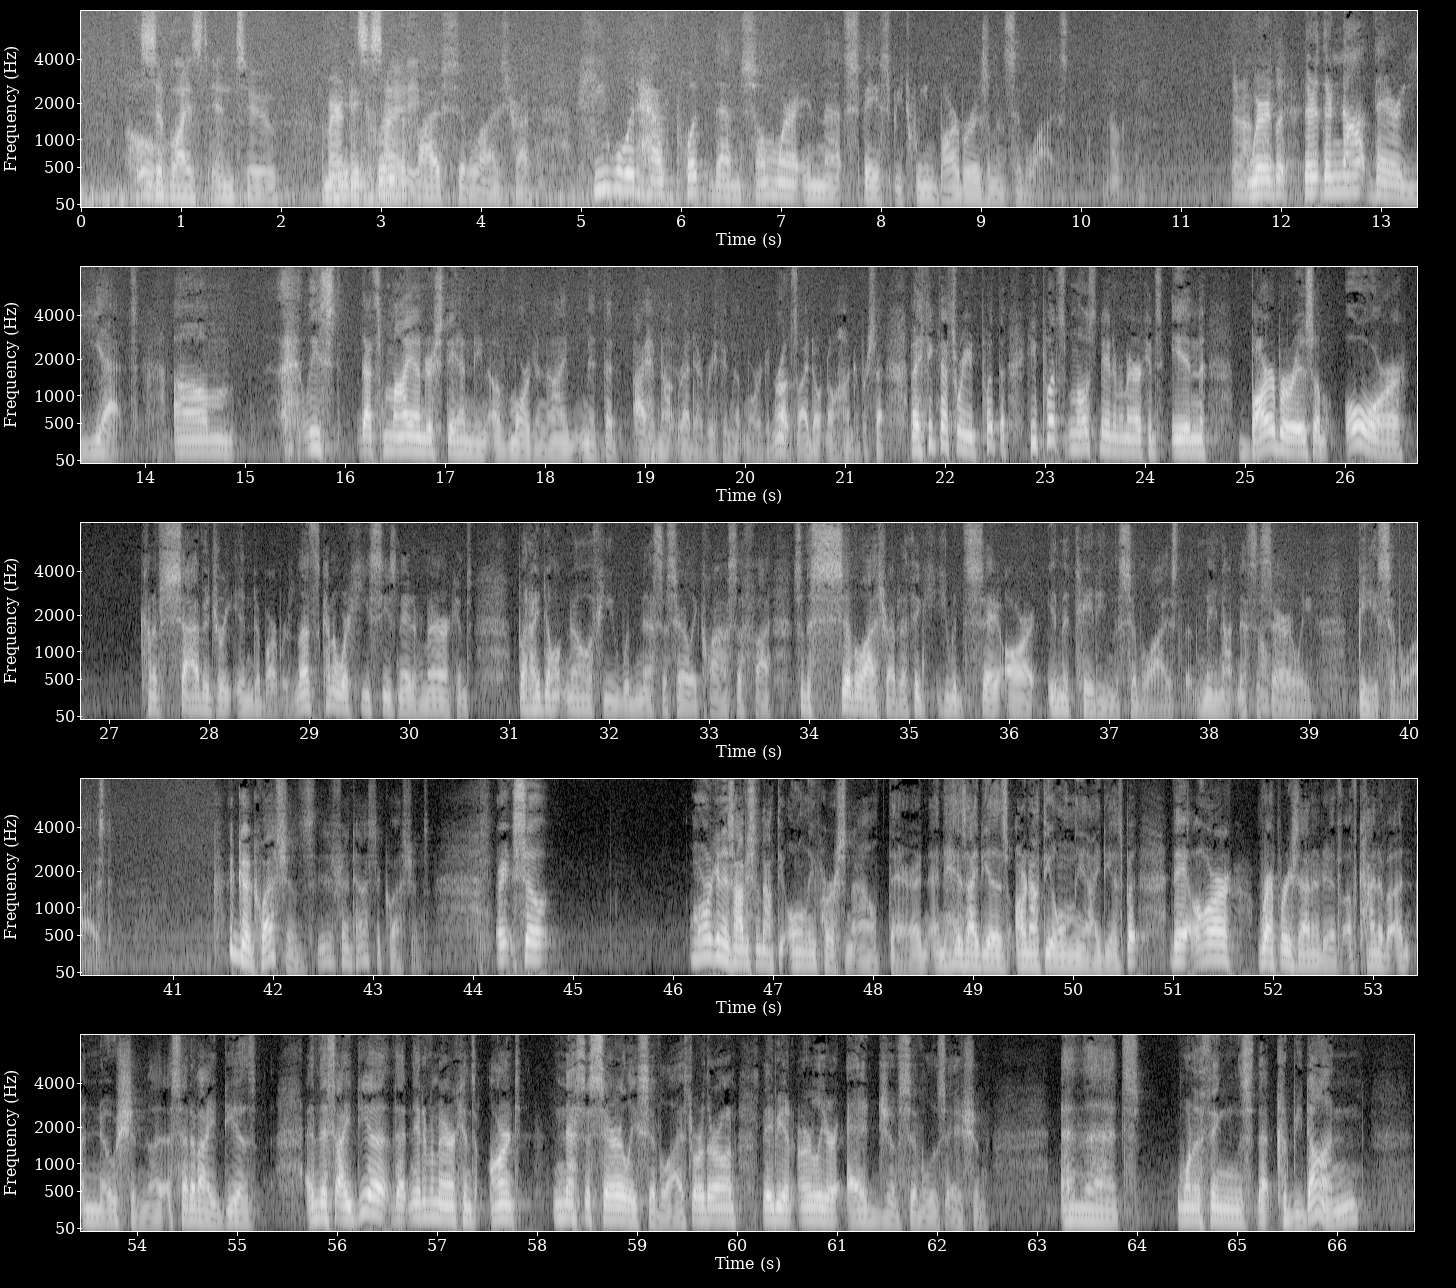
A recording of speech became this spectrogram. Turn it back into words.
Oh. civilized into American We've society? the five civilized tribes. He would have put them somewhere in that space between barbarism and civilized. Okay. They're not Where the, they're, they're not there yet. Um, at least that's my understanding of Morgan. And I admit that I have not read everything that Morgan wrote, so I don't know 100%. But I think that's where he'd put them. He puts most Native Americans in barbarism or kind of savagery into barbarism. That's kind of where he sees Native Americans. But I don't know if he would necessarily classify. So the civilized tribes, I think he would say, are imitating the civilized that may not necessarily be civilized. Good questions. These are fantastic questions. All right, so Morgan is obviously not the only person out there, and, and his ideas are not the only ideas, but they are representative of kind of a, a notion, a, a set of ideas. And this idea that Native Americans aren't necessarily civilized, or they're on maybe an earlier edge of civilization, and that one of the things that could be done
